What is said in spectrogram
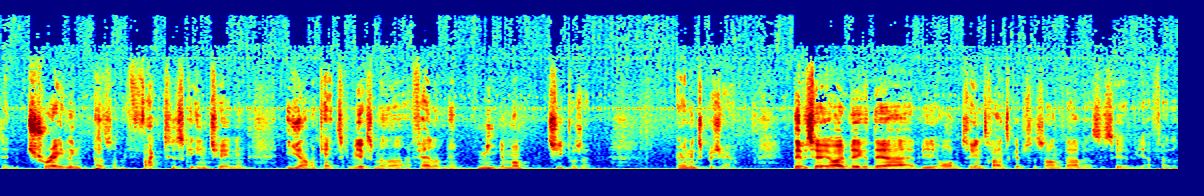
den trailing, altså den faktiske indtjening i amerikanske virksomheder er faldet med minimum 10% earnings per share. Det vi ser i øjeblikket, det er, at vi over den seneste regnskabssæson, der har vi altså set, at vi er faldet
